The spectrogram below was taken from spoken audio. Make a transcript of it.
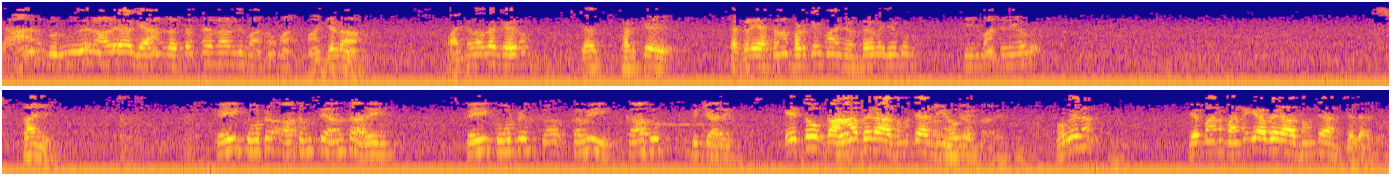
ਗਿਆਨ ਗੁਰੂ ਦੇ ਨਾਲ ਆ ਗਿਆਨ ਰਤਨ ਦੇ ਨਾਲ ਜੀ ਮਨ ਮਾਂਜਣਾ ਮਾਂਜਣਾ ਦਾ ਕਿਸੇ ਨੂੰ ਜਦ ਫੜ ਕੇ ਤਕੜੇ ਹੱਥਾਂ ਨਾਲ ਫੜ ਕੇ ਮਾਂਜ ਹੁੰਦਾ ਜੇ ਕੋਈ ਚੀਜ਼ ਮਾਂਜਣੀ ਹੋਵੇ। ਹਾਂਜੀ ਕਈ ਕੋਟ ਆਤਮ ਧਿਆਨ ਧਾਰੇ ਕਈ ਕੋਟ ਕਵੀ ਕਾਬ ਵਿਚਾਰੇ। ਇਹ ਤੋਂ ਗਾਹਾਂ ਫਿਰ ਆਤਮ ਧਿਆਨ ਨਹੀਂ ਹੋ ਗਏ। ਹੋ ਗਏ ਨਾ? ਜੇ ਮਨ ਮੰਨ ਗਿਆ ਫਿਰ ਆਤਮ ਧਿਆਨ ਚਲਾ ਗਿਆ।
